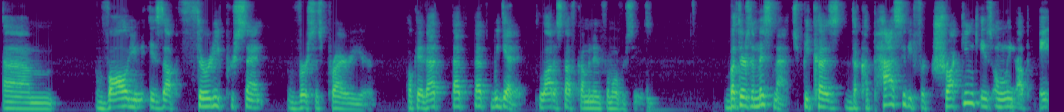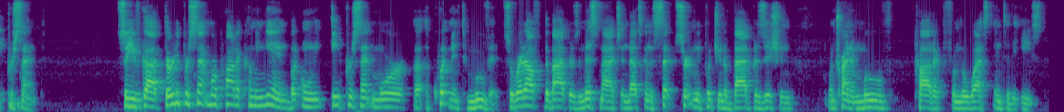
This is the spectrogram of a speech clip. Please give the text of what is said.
um, volume is up 30% versus prior year. Okay, that that that we get it. A lot of stuff coming in from overseas. But there's a mismatch because the capacity for trucking is only up 8%. So you've got 30% more product coming in, but only 8% more uh, equipment to move it. So right off the bat, there's a mismatch, and that's going to certainly put you in a bad position when trying to move product from the west into the east.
